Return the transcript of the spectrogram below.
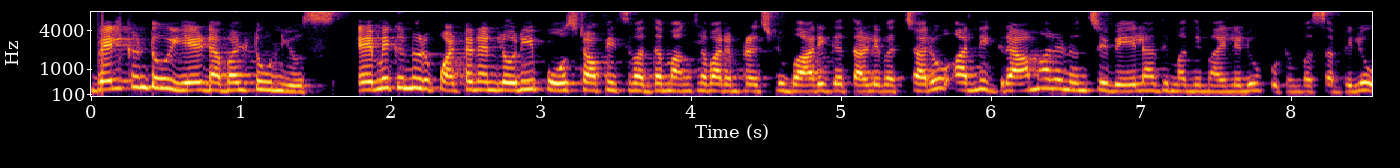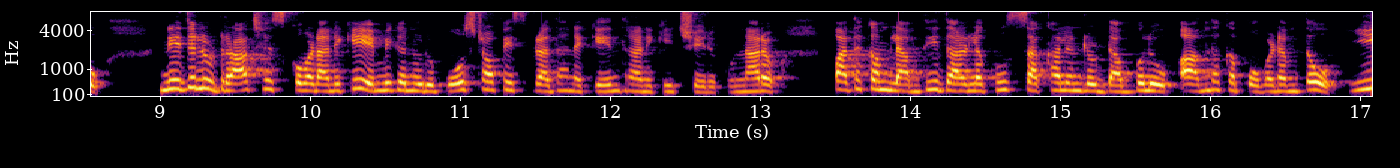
Welcome to A double two news. Yemmiganur పట్టణంలోని పోస్ట్ ఆఫీస్ వద్ద మంగళవారం ప్రజలు భారీగా తరలివచ్చారు. అన్ని గ్రామాల నుంచి వేలాది మంది మహిళలు కుటుంబ సభ్యులు నిధులు డ్రా చేసుకోవడానికి ఎమికనూరు పోస్ట్ ఆఫీస్ ప్రధాన కేంద్రానికి చేరుకున్నారు. పథకం లబ్ధిదారులకు సకాలంలో డబ్బులు అందకపోవడంతో ఈ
